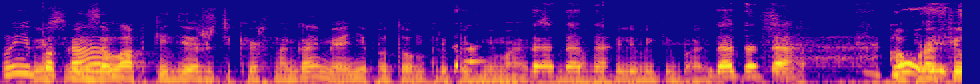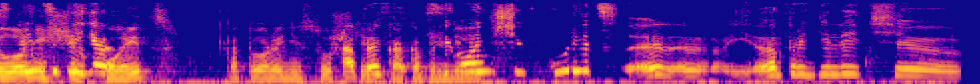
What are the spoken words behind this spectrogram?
ну и То пока... есть вы за лапки держите кверх ногами, они потом приподнимаются, да, да, да, да. или выгибаются. Да, да, да. А ну, про филонищих я... куриц, которые несушки, а как определить? филонищих куриц э, э, определить э,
